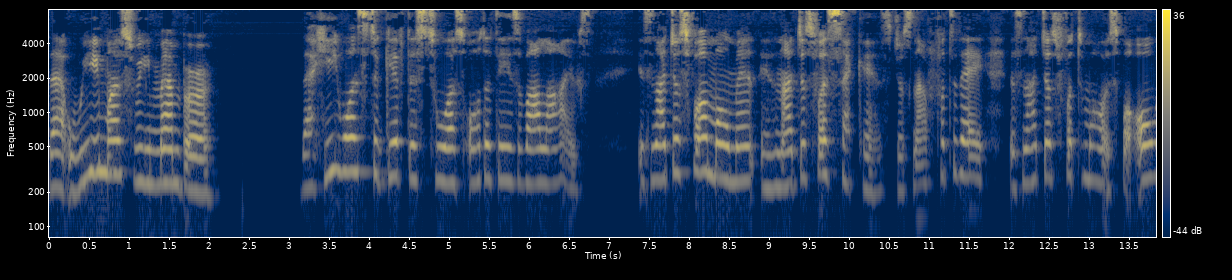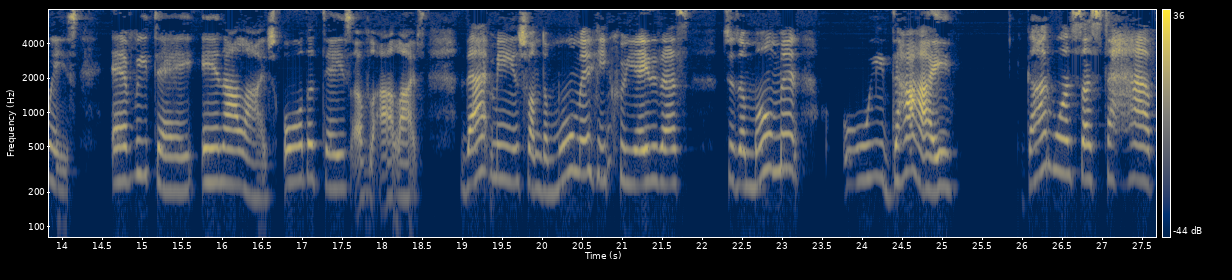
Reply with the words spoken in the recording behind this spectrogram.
that we must remember that He wants to give this to us all the days of our lives. It's not just for a moment. It's not just for a second. It's just not for today. It's not just for tomorrow. It's for always. Every day in our lives, all the days of our lives. That means from the moment He created us to the moment we die, God wants us to have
